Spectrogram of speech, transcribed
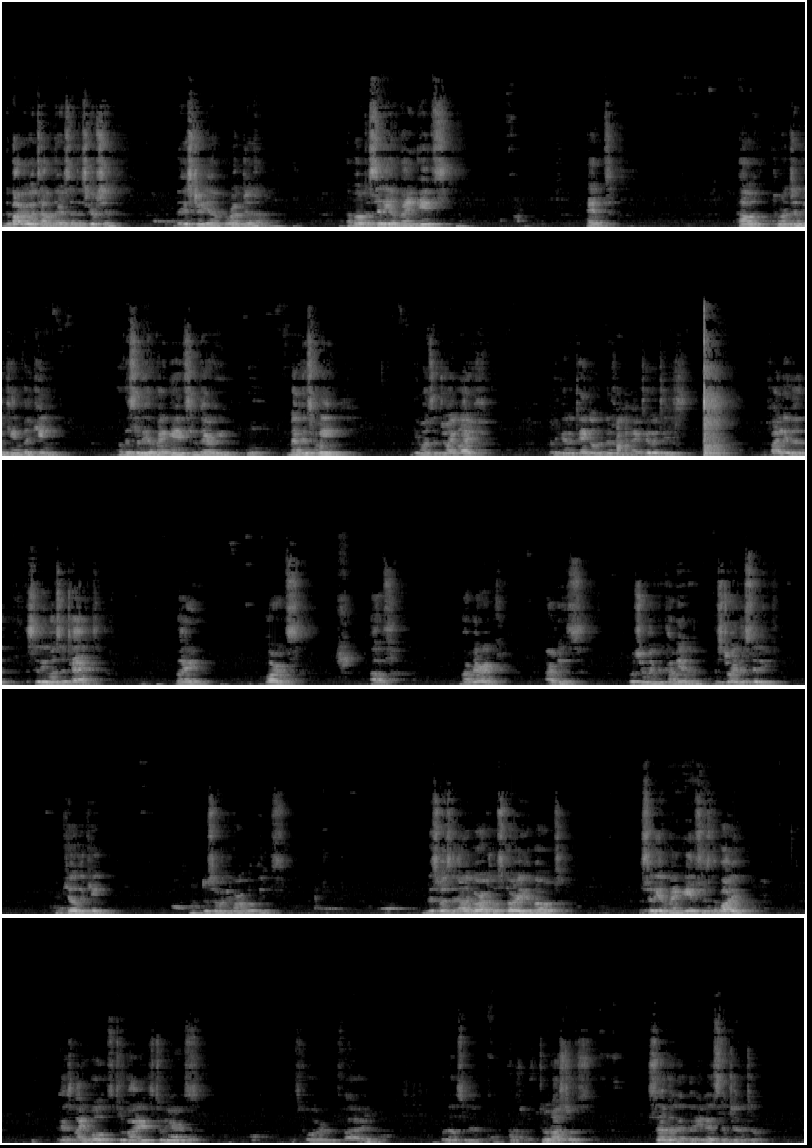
In the Bhagavatam, there's a description, the history of Puranjana, about the city of nine gates, and how Puranjana became the king of the city of nine gates, and there he met his queen. He was enjoying life, but he got entangled in different activities. Finally, the city was attacked by hordes of barbaric armies which were going to come in and destroy the city and kill the king and do so many horrible things. This was the allegorical story about the city of nine gates is the body. It has nine holes, two eyes, two ears. It's four, five. What else is it? Two nostrils. Seven and the anus and genital.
